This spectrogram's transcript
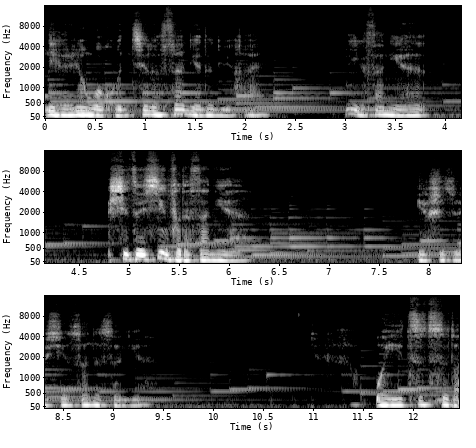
那个让我魂牵了三年的女孩。那个三年，是最幸福的三年，也是最心酸的三年。我一次次的。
